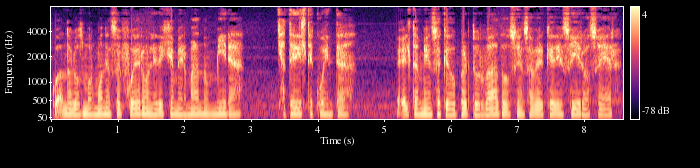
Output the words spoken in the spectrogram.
Cuando los mormones se fueron, le dije a mi hermano, mira, ya te diste cuenta. Él también se quedó perturbado sin saber qué decir o hacer.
